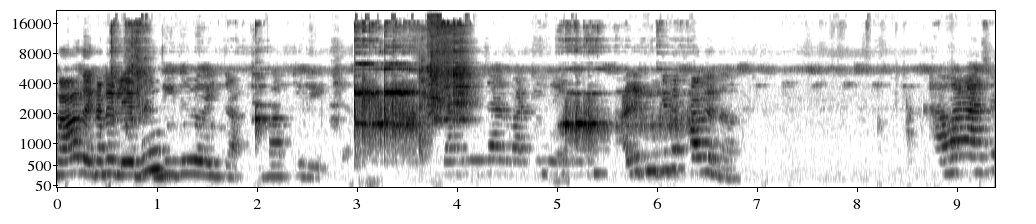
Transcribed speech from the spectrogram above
ভাত এখানে লেবু। আরে টুকি তো খাবে না? খাবার আছে।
